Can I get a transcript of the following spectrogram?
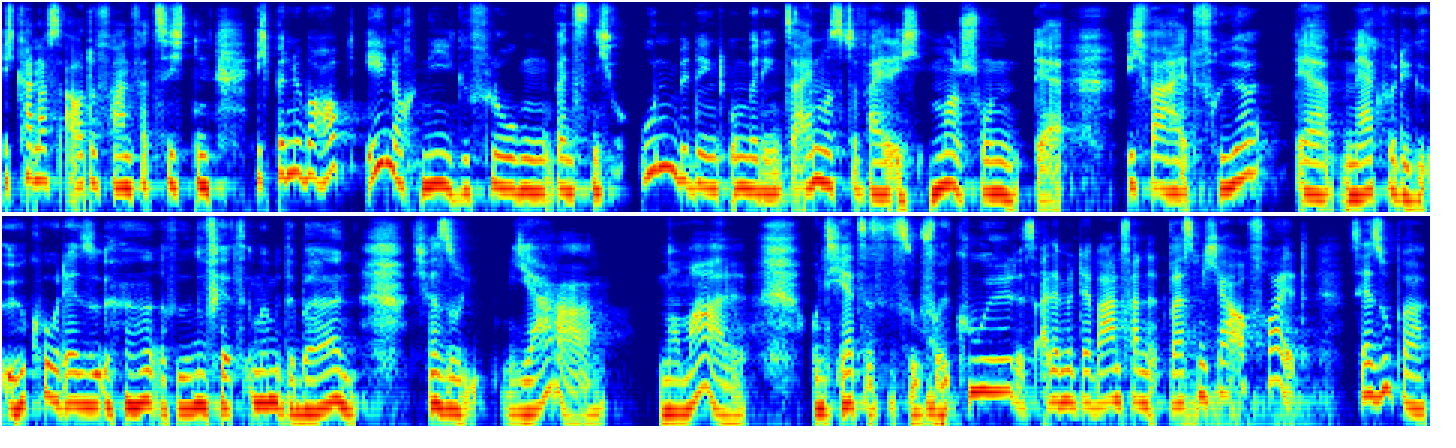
ich kann aufs Autofahren verzichten. Ich bin überhaupt eh noch nie geflogen, wenn es nicht unbedingt, unbedingt sein musste, weil ich immer schon der, ich war halt früher der merkwürdige Öko, der so, du fährst immer mit der Bahn. Ich war so, ja, normal. Und jetzt ist es so voll cool, dass alle mit der Bahn fahren, was mich ja auch freut. Sehr super.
